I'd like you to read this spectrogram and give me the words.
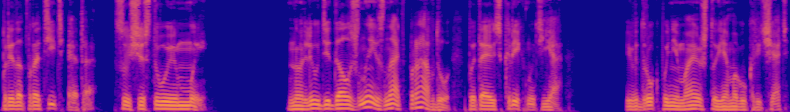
предотвратить это – существуем мы. Но люди должны знать правду, пытаюсь крикнуть я. И вдруг понимаю, что я могу кричать,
